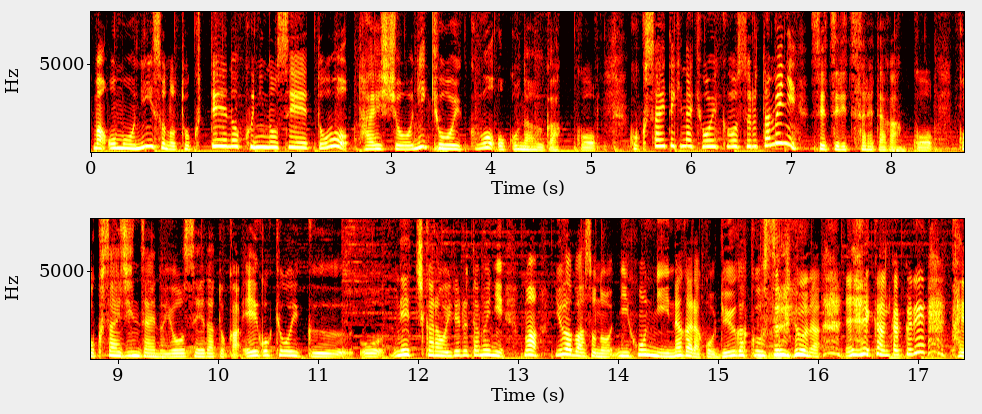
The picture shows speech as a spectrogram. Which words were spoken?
まあ主にその特定の国の生徒を対象に教育を行う学校。国際的な教育をするために設立された学校。国際人材の養成だとか英語教育をね力を入れるためにまあいわばその日本にいながらこう留学をするような、え、感覚で通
